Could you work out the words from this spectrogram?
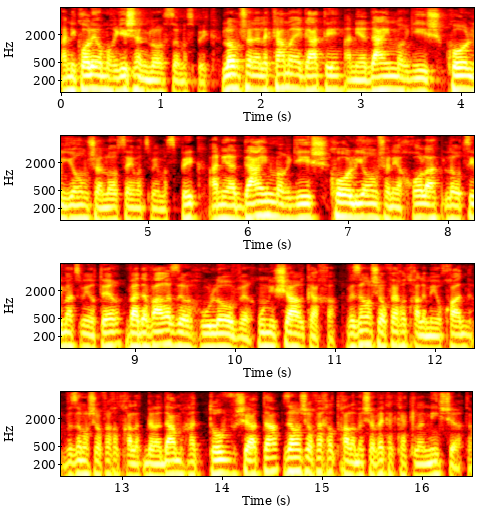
אני כל יום מרגיש שאני לא עושה מספיק. לא משנה לכמה הגעתי, אני עדיין מרגיש כל יום שאני לא עושה עם עצמי מספיק. אני עדיין מרגיש כל יום שאני יכול להוציא מעצמי יותר, והדבר הזה הוא לא עובר, הוא נשאר ככה. וזה מה שהופך אותך למיוחד, וזה מה שהופך אותך לבן אדם הטוב שאתה, זה מה שהופך אותך למשווק הקטלני שאתה.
